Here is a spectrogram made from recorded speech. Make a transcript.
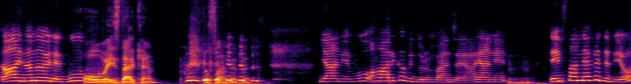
Aynen öyle. Bu Always derken o sahnede. yani bu harika bir durum bence ya. Yani Hı hı. James'ten nefret ediyor.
